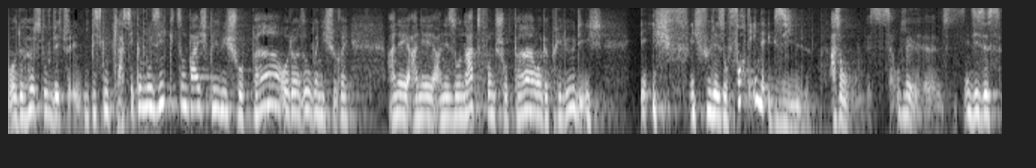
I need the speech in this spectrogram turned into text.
oder hörst du ein bisschen Klassikermusik zum Beispiel, wie Chopin oder so, wenn ich höre eine, eine, eine Sonate von Chopin oder Prälude, ich, ich, ich fühle sofort in Exil. Also dieses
